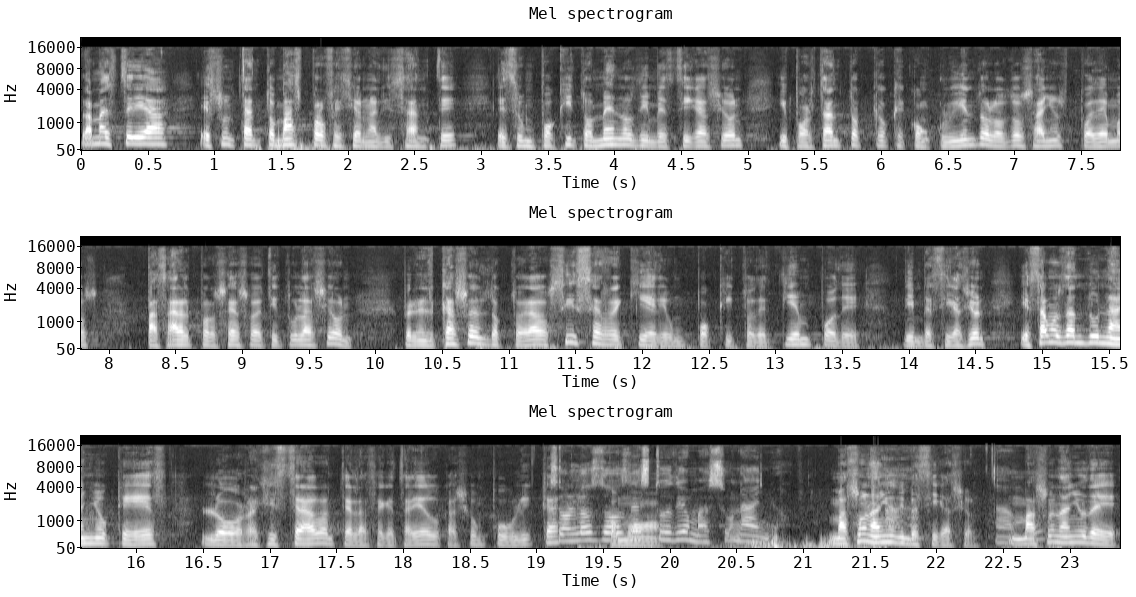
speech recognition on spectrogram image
La maestría es un tanto más profesionalizante, es un poquito menos de investigación y por tanto creo que concluyendo los dos años podemos pasar al proceso de titulación. Pero en el caso del doctorado sí se requiere un poquito de tiempo de, investigación y estamos dando un año que es lo registrado ante la Secretaría de Educación Pública. Son los dos de estudio más un año. Más un año de investigación, ah, más un año de...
